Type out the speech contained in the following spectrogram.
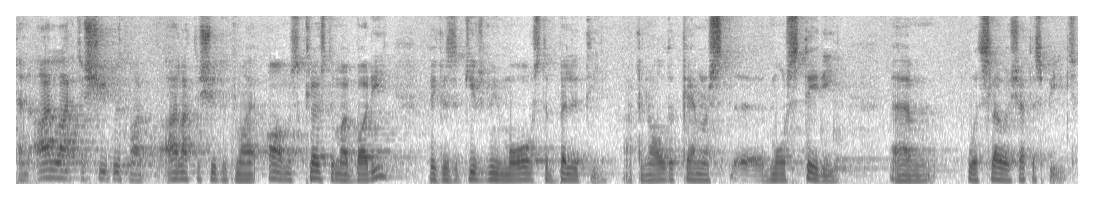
And I like to shoot with my I like to shoot with my arms close to my body because it gives me more stability. I can hold the camera st- uh, more steady um, with slower shutter speeds.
